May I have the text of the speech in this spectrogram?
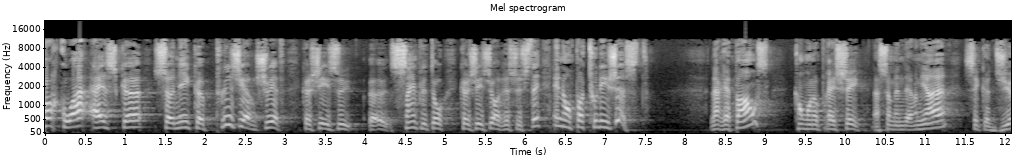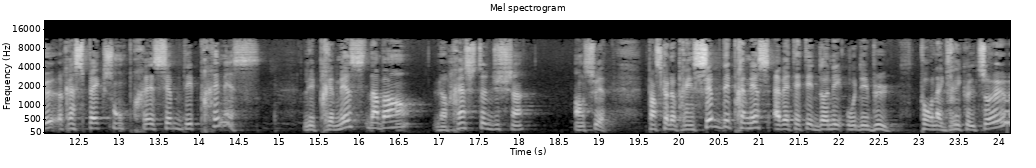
pourquoi est-ce que ce n'est que plusieurs Juifs que Jésus, euh, saints plutôt, que Jésus a ressuscité, et non pas tous les justes? La réponse, comme on a prêché la semaine dernière, c'est que Dieu respecte son principe des prémices. Les prémices d'abord, le reste du champ ensuite. Parce que le principe des prémices avait été donné au début pour l'agriculture,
